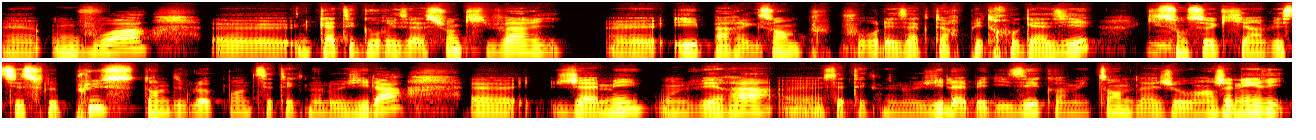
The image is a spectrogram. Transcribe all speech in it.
euh, on voit une catégorisation qui varie. Euh, et par exemple, pour les acteurs pétrogaziers, qui sont ceux qui investissent le plus dans le développement de ces technologies-là, euh, jamais on ne verra euh, cette technologie labellisée comme étant de la géo-ingénierie.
